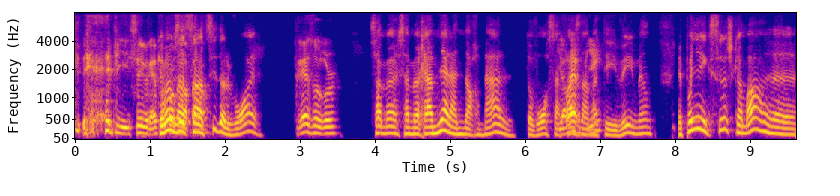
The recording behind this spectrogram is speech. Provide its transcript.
puis c'est vrai. Comment vous êtes senti de le voir? Très heureux. Ça me, ça me ramenait à la normale de voir sa face dans ma TV, man. Mais pas rien que ça. Je suis comme, ah, euh,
